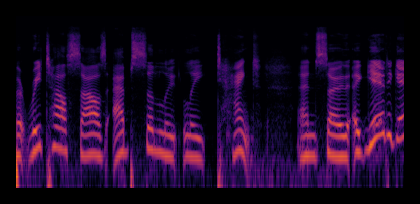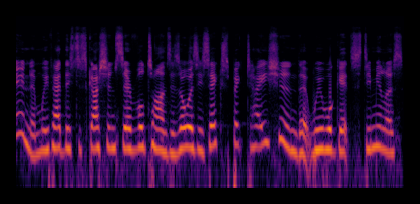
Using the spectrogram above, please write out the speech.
but retail sales absolutely tanked. And so, uh, yet again, and we've had this discussion several times, there's always this expectation that we will get stimulus,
